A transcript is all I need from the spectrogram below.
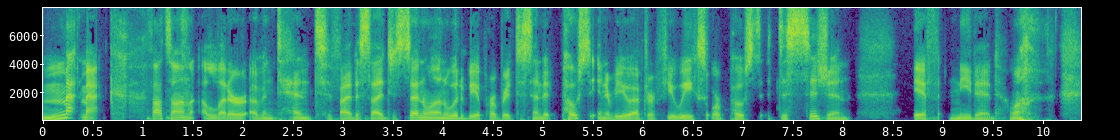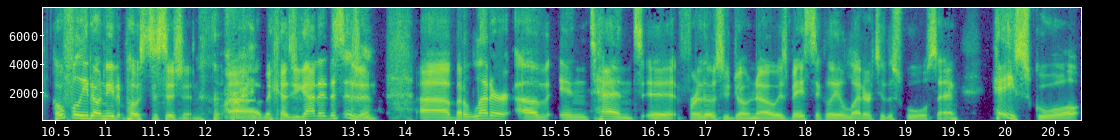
Matt Mac, thoughts on a letter of intent? If I decide to send one, would it be appropriate to send it post interview after a few weeks or post decision if needed? Well, hopefully you don't need it post decision uh, because you got a decision. Uh, but a letter of intent, uh, for those who don't know, is basically a letter to the school saying, Hey, school,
